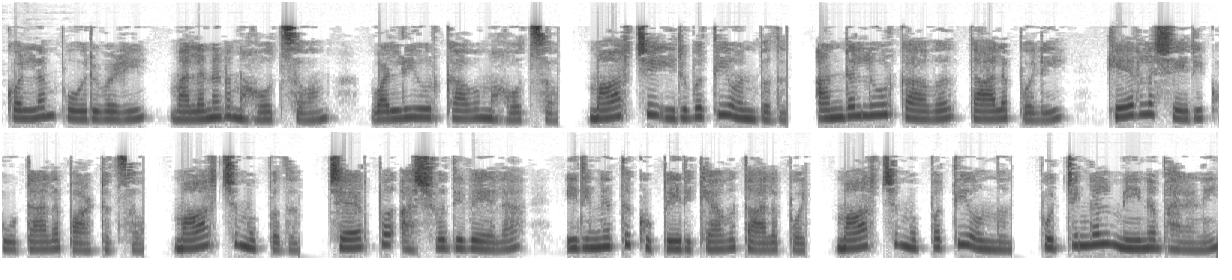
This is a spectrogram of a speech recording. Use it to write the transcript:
കൊല്ലം പോരുവഴി മലനട മഹോത്സവം വള്ളിയൂർക്കാവ് മഹോത്സവം. മാർച്ച് ഇരുപത്തിയൊൻപത് അണ്ടല്ലൂർക്കാവ് താലപ്പൊലി കേരളശ്ശേരി കൂട്ടാല പാട്ടോത്സവം. മാർച്ച് മുപ്പത് ചേർപ്പ് അശ്വതിവേല ഇരിങ്ങത്ത് കുപ്പേരിക്കാവ് താലപ്പൊലി. മാർച്ച് മുപ്പത്തിയൊന്ന് പുറ്റിങ്ങൽ മീനഭരണി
